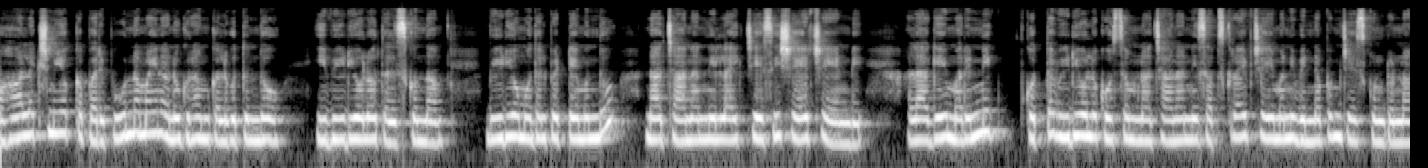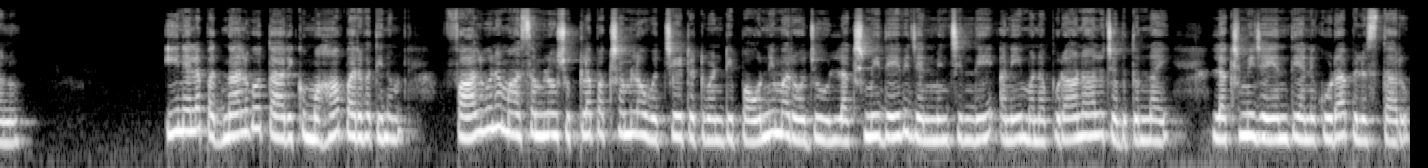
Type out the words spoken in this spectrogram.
మహాలక్ష్మి యొక్క పరిపూర్ణమైన అనుగ్రహం కలుగుతుందో ఈ వీడియోలో తెలుసుకుందాం. వీడియో మొదలుపెట్టే ముందు నా ఛానల్ని లైక్ చేసి షేర్ చేయండి. అలాగే మరిన్ని కొత్త వీడియోల కోసం నా ఛానల్ని సబ్స్క్రైబ్ చేయమని విన్నపం చేసుకుంటున్నాను. ఈ నెల పద్నాలుగో తారీఖు మహాపర్వదినం. ఫాల్గుణ మాసంలో శుక్లపక్షంలో వచ్చేటటువంటి పౌర్ణిమ రోజు లక్ష్మీదేవి జన్మించింది అని మన పురాణాలు చెబుతున్నాయి. లక్ష్మీ జయంతి అని కూడా పిలుస్తారు.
